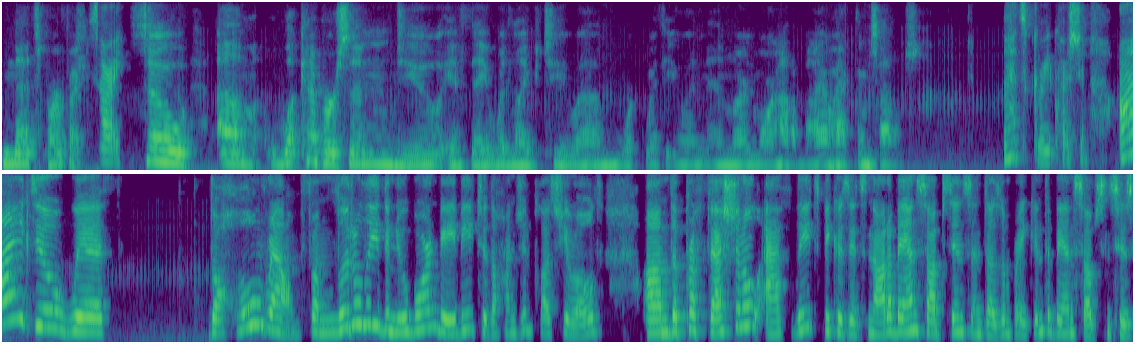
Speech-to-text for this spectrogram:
That's perfect. Sorry. So, um, what can a person do if they would like to um, work with you and, and learn more how to biohack themselves? That's a great question. I deal with the whole realm from literally the newborn baby to the 100 plus year old um, the professional athletes because it's not a banned substance and doesn't break into banned substances.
